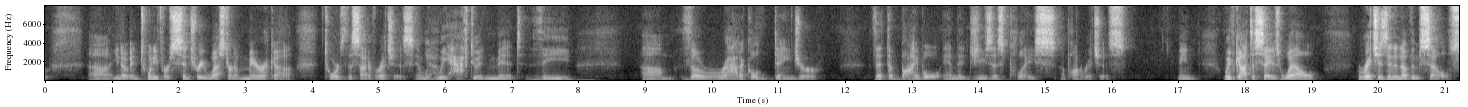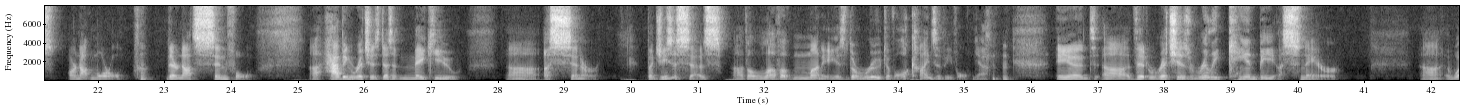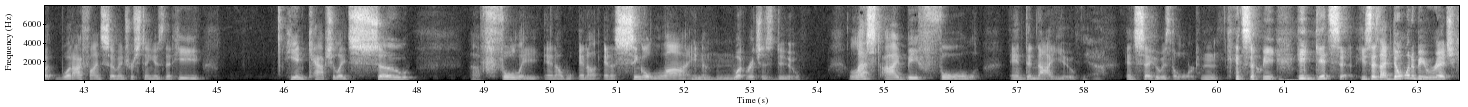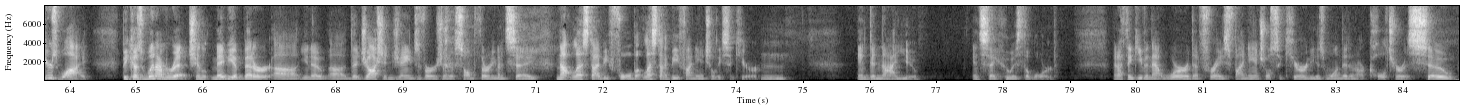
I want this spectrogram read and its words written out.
uh, you know, in 21st century Western America towards the side of riches. And yeah. we, we have to admit the um, the radical danger that the Bible and that Jesus place upon riches. I mean, we've got to say as well, riches in and of themselves are not moral, they're not sinful. Uh, having riches doesn't make you uh, a sinner. But Jesus says uh, the love of money is the root of all kinds of evil. Yeah. and uh, that riches really can be a snare. Uh, what what I find so interesting is that he he encapsulates so uh, fully in a in a in a single line mm-hmm. what riches do. Lest I be full and deny you. Yeah. And say, Who is the Lord? Mm. And so he he gets it. He says, I don't want to be rich. Here's why because when I'm rich, and maybe a better, uh, you know, uh, the Josh and James version of Psalm 30 would say, not lest I be full, but lest I be financially secure mm. and deny you and say, Who is the Lord? And I think even that word, that phrase, financial security, is one that in our culture is so,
